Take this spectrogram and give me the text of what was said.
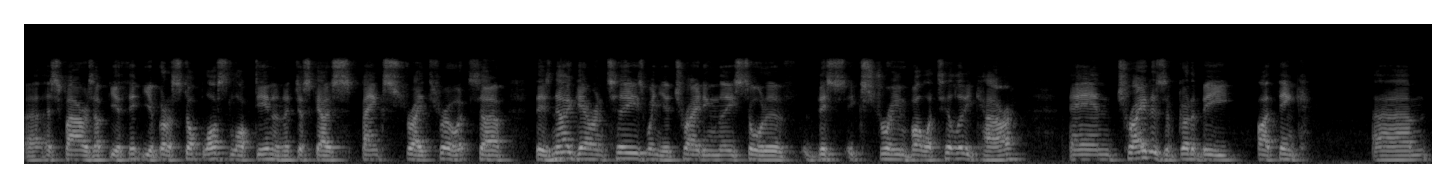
Uh, as far as up, you think you've got a stop loss locked in, and it just goes spanks straight through it. So there's no guarantees when you're trading these sort of this extreme volatility, Kara. And traders have got to be, I think, um,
